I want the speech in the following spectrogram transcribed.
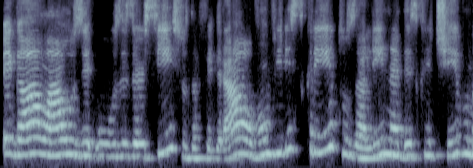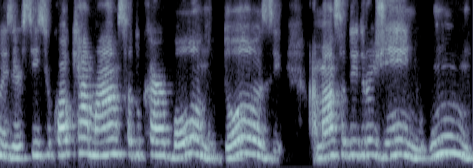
pegar lá os, os exercícios da federal, vão vir escritos ali, né, descritivo no exercício, qual que é a massa do carbono, 12, a massa do hidrogênio, 1,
